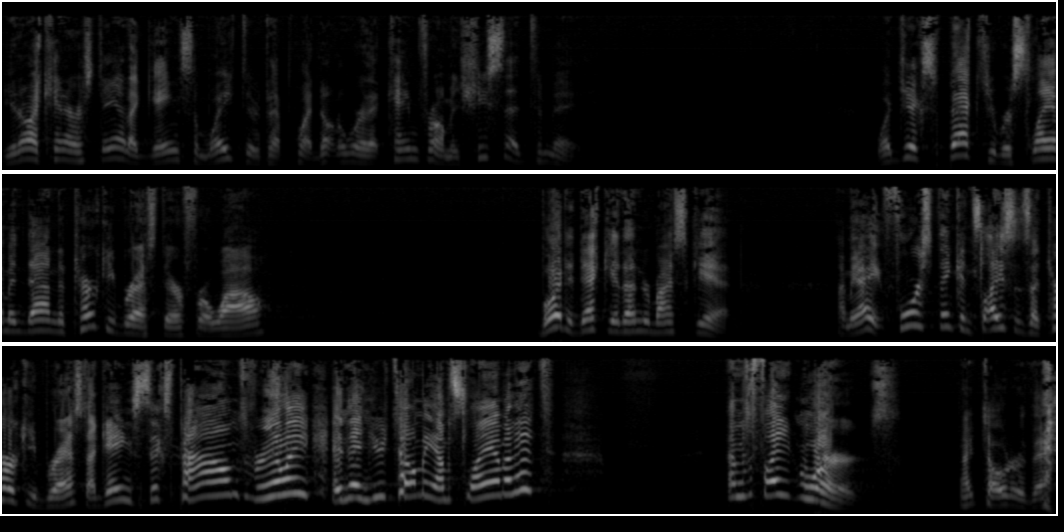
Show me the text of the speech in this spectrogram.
you know, I can't understand. I gained some weight there at that point. I don't know where that came from. And she said to me, What'd you expect? You were slamming down the turkey breast there for a while. Boy, did that get under my skin. I mean, I ate four stinking slices of turkey breast. I gained six pounds, really? And then you tell me I'm slamming it? I'm fighting words. I told her that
